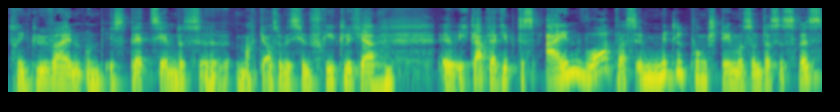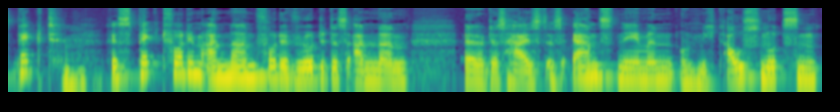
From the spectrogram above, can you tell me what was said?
trinkt Glühwein und isst Plätzchen. Das äh, macht ja auch so ein bisschen friedlicher. Mhm. Äh, ich glaube, da gibt es ein Wort, was im Mittelpunkt stehen muss und das ist Respekt. Mhm. Respekt vor dem anderen, vor der Würde des anderen. Äh, das heißt, es ernst nehmen und nicht ausnutzen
